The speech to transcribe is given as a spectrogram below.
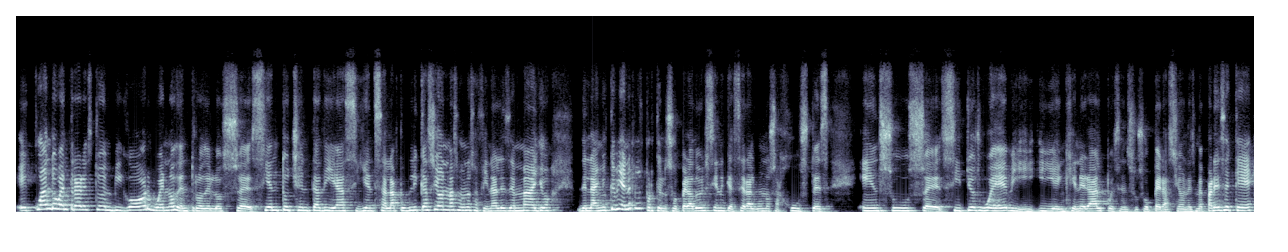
Eh, ¿Cuándo va a entrar esto en vigor? Bueno, dentro de los 180 eh, días siguientes a la publicación, más o menos a finales de mayo del año que viene, pues porque los operadores tienen que hacer algunos ajustes en sus eh, sitios web y, y, en general, pues en sus operaciones. Me parece que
